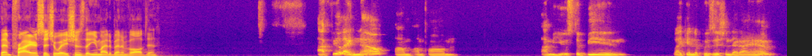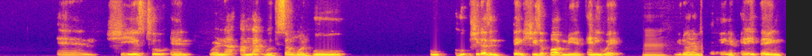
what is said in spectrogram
than prior situations that you might have been involved in? I feel like now I'm I'm um I'm used to being like in the position that I am, and she is too. And we're not. I'm not with someone who who who she doesn't think she's above me in any way. Mm. You know what I'm saying? If anything,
